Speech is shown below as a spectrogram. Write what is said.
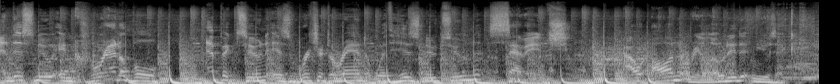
And this new incredible epic tune is Richard Durand with his new tune, Savage, out on Reloaded Music.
